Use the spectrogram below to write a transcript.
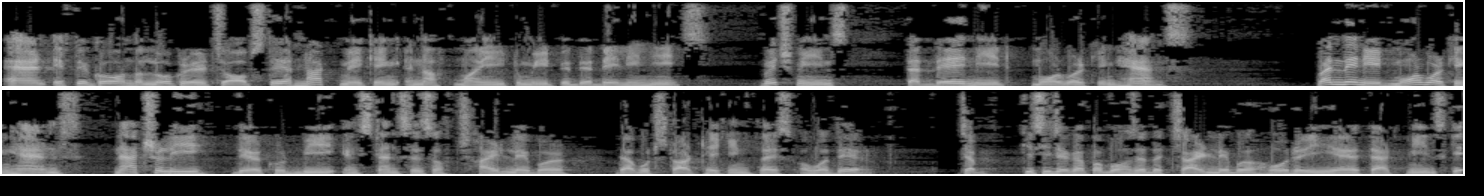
And if they go on the low-grade jobs, they are not making enough money to meet with their daily needs, which means that they need more working hands. When they need more working hands, naturally there could be instances of child labor that would start taking place over there. جب کسی جگہ پر بہت زیادہ چائلڈ لیبر ہو رہی ہے دیٹ مینس کہ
